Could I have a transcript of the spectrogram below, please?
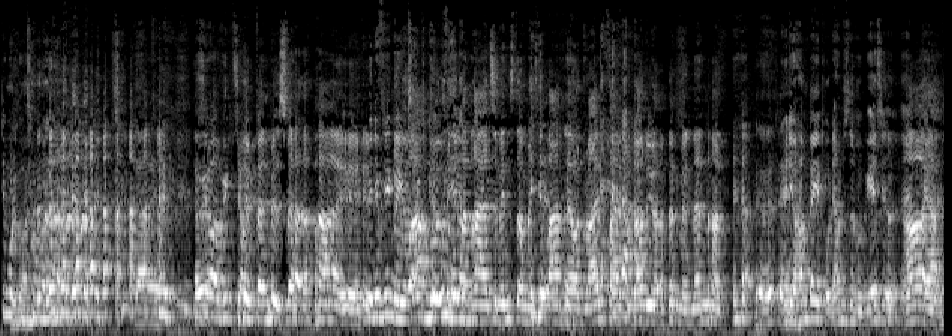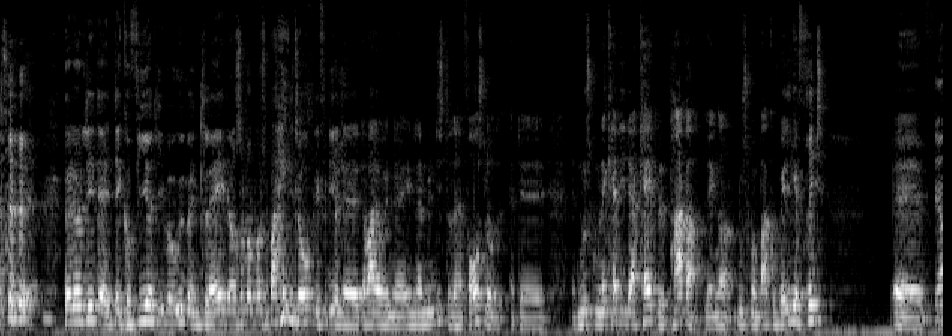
det må du godt. Jeg, øh, det var vildt Det sjovt. er fandme svært at bare... Øh, Men det er fordi, man jo så ikke uden fordi man drejer til venstre, mens du bare laver drive-by på dårdyr med den anden hånd. Men det var ham bagpå, det er ham, der sidder på bagaget. Åh, ja. Det var lidt, at DK4 lige var ude med en klage. Det var så, var så bare helt tåbeligt, fordi at, øh, der var jo en, øh, en eller anden minister, der havde foreslået, at, øh, at nu skulle man ikke have de der kabelpakker længere. Nu skulle man bare kunne vælge frit øh, Ja,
